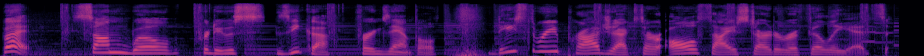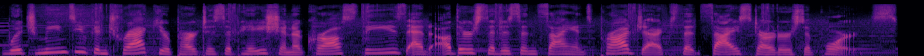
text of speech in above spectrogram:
But some will produce Zika, for example. These three projects are all SciStarter affiliates, which means you can track your participation across these and other citizen science projects that SciStarter supports.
